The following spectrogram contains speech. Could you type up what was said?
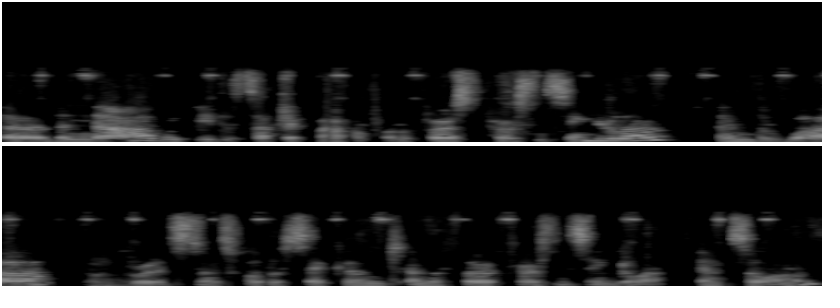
Uh, the na would be the subject marker for the first person singular, and the wa, for instance, for the second and the third person singular, and so on.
